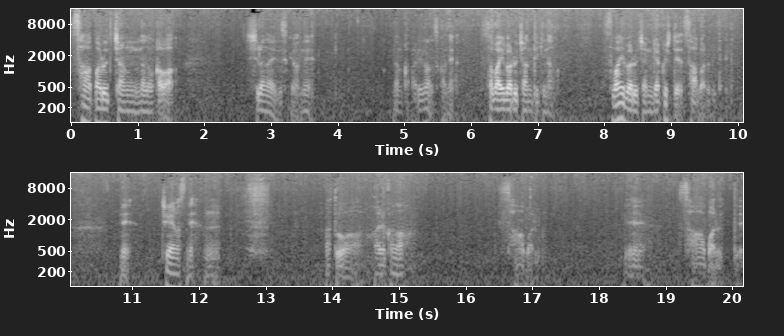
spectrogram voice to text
サーバルちゃんなのかは知らないですけどね。なんかあれなんですかね。サバイバルちゃん的な。サバイバルちゃんに略してサーバルみたいな。ね。違いますね。うん。あとは、あれかな。サーバル。ねえ。サーバルって、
